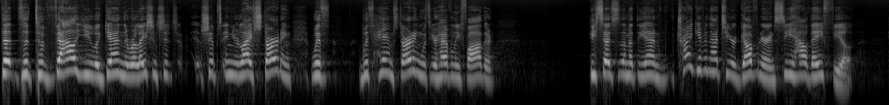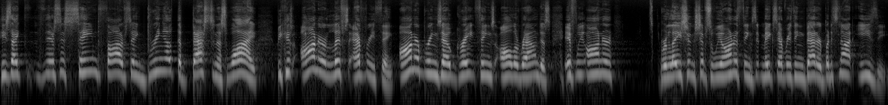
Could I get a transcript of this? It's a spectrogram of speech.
that to, to value again the relationships in your life, starting with, with Him, starting with your Heavenly Father. He says to them at the end, try giving that to your governor and see how they feel. He's like, there's this same thought of saying, bring out the best in us. Why? Because honor lifts everything. Honor brings out great things all around us. If we honor relationships we honor things, it makes everything better, but it's not easy.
